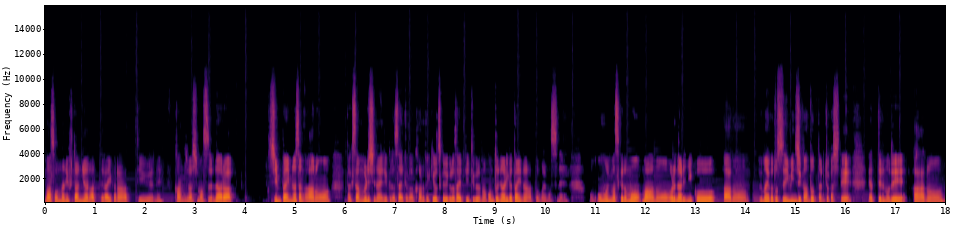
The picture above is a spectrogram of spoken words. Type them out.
まあそんなに負担にはなってないかなっていうね、感じはします。だから、心配皆さんが、あの、たくさん無理しないでくださいとか、体気をつけてくださいって言ってくれるのは本当にありがたいなと思いますね。思いますけども、まあ、あの、俺なりにこう、あの、うまいこと睡眠時間取ったりとかしてやってるので、あの、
